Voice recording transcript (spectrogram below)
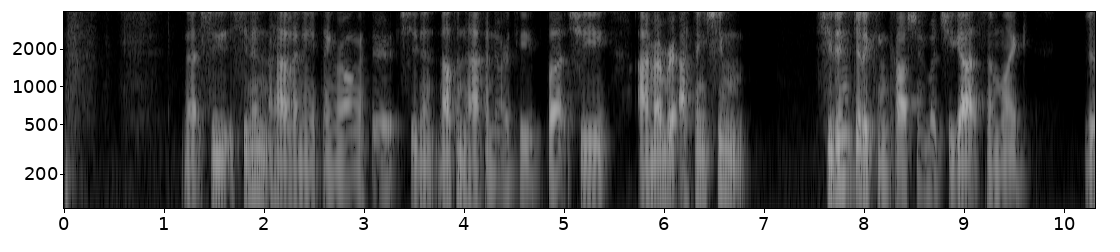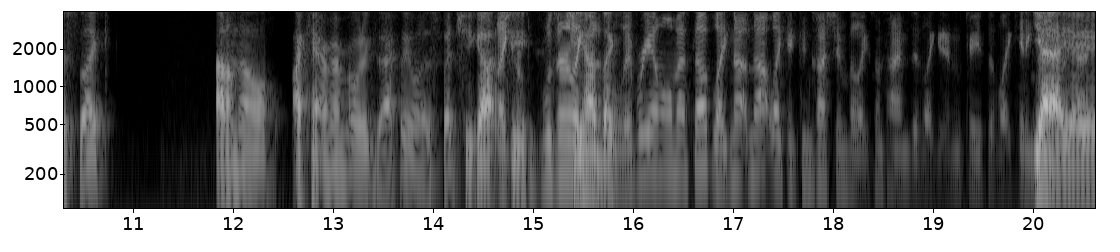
No, she she didn't have anything wrong with her. She didn't nothing happened to her teeth, but she I remember I think she she didn't get a concussion, but she got some like just like I don't know. I can't remember what exactly it was, but she got Like, she was her she like had, like- equilibrium all messed up? Like, not not like a concussion, but like sometimes if like in case of like hitting. yeah, like yeah, that, yeah,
